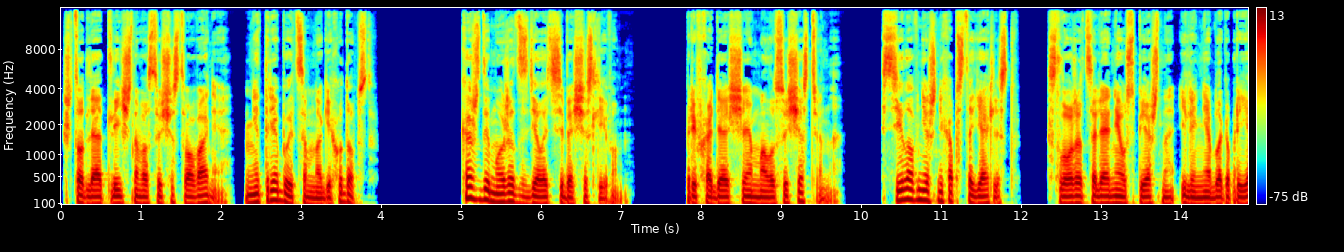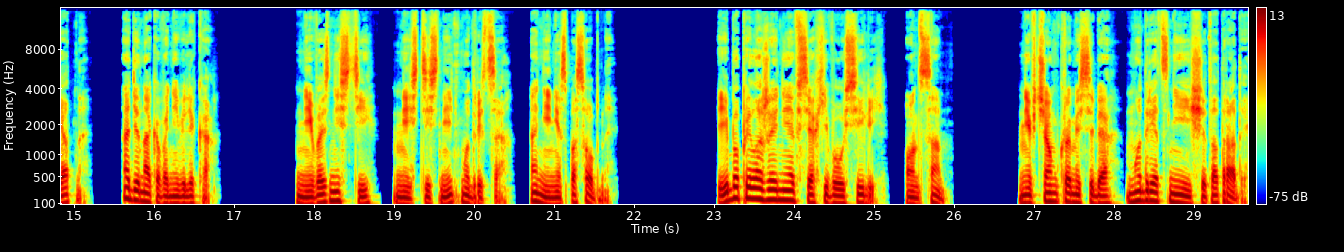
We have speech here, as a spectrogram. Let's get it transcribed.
что для отличного существования не требуется многих удобств. Каждый может сделать себя счастливым. Превходящее малосущественно. Сила внешних обстоятельств, сложатся ли они успешно или неблагоприятно, одинаково невелика. Ни вознести, ни стеснить мудреца они не способны. Ибо приложение всех его усилий — он сам. Ни в чем, кроме себя, мудрец не ищет отрады.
